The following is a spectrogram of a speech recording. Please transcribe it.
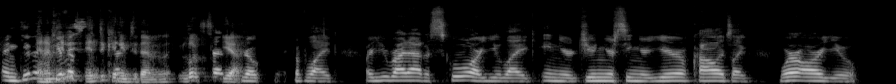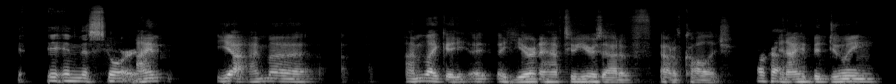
And give it, And I'm give us indicating to them, look, yeah, real quick of like, are you right out of school? Are you like in your junior, senior year of college? Like, where are you in this story? I'm yeah, I'm uh I'm like a, a a year and a half, two years out of out of college. Okay. and I had been doing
